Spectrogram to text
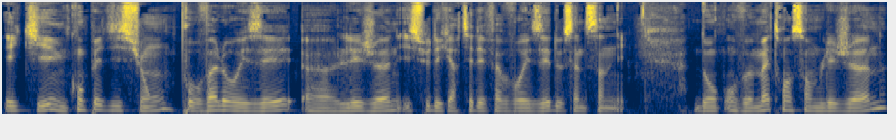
et qui est une compétition pour valoriser euh, les jeunes issus des quartiers défavorisés de Seine-Saint-Denis. Donc on veut mettre ensemble les jeunes,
